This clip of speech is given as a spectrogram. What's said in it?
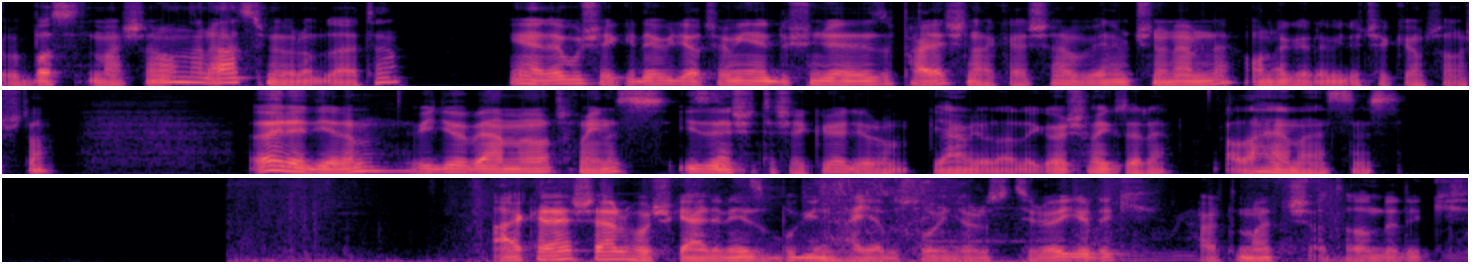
basit maçlar onları atmıyorum zaten. Yine de bu şekilde video atıyorum. Yine düşüncelerinizi paylaşın arkadaşlar. Bu benim için önemli. Ona göre video çekiyorum sonuçta. Öyle diyelim. Videoyu beğenmeyi unutmayınız. İzlediğiniz için teşekkür ediyorum. Diğer videolarda görüşmek üzere. Allah'a emanetsiniz. Arkadaşlar hoş geldiniz. Bugün Hayabusa oynuyoruz. Tiro'ya girdik. Hard maç atalım dedik.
